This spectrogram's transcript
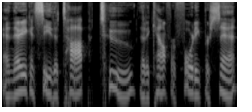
and there you can see the top two that account for 40%,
